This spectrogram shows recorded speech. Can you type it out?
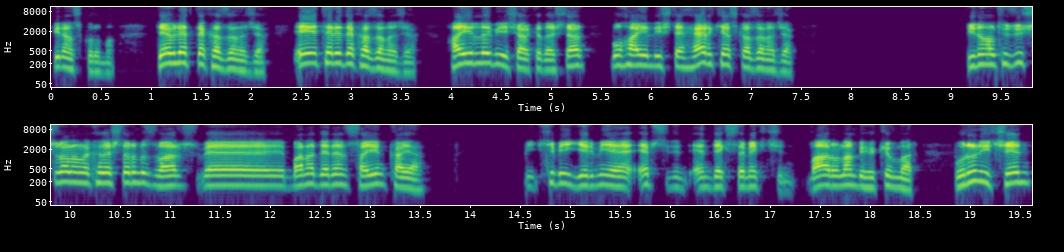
Finans kurumu. Devlet de kazanacak. EYT'li de kazanacak. Hayırlı bir iş arkadaşlar. Bu hayırlı işte herkes kazanacak. 1603 lira alan arkadaşlarımız var ve bana denen Sayın Kaya 2020'ye hepsini endekslemek için var olan bir hüküm var. Bunun için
